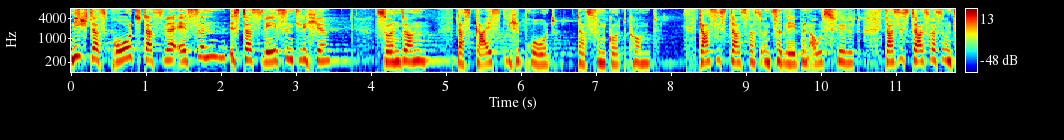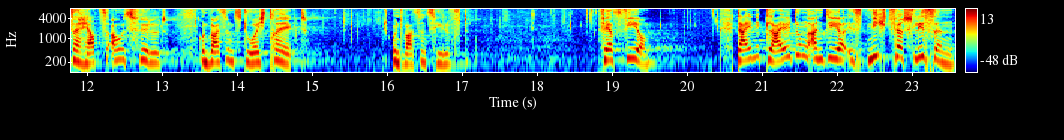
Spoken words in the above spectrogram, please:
Nicht das Brot, das wir essen, ist das Wesentliche, sondern das geistliche Brot, das von Gott kommt. Das ist das, was unser Leben ausfüllt. Das ist das, was unser Herz ausfüllt und was uns durchträgt und was uns hilft. Vers 4. Deine Kleidung an dir ist nicht verschlissen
